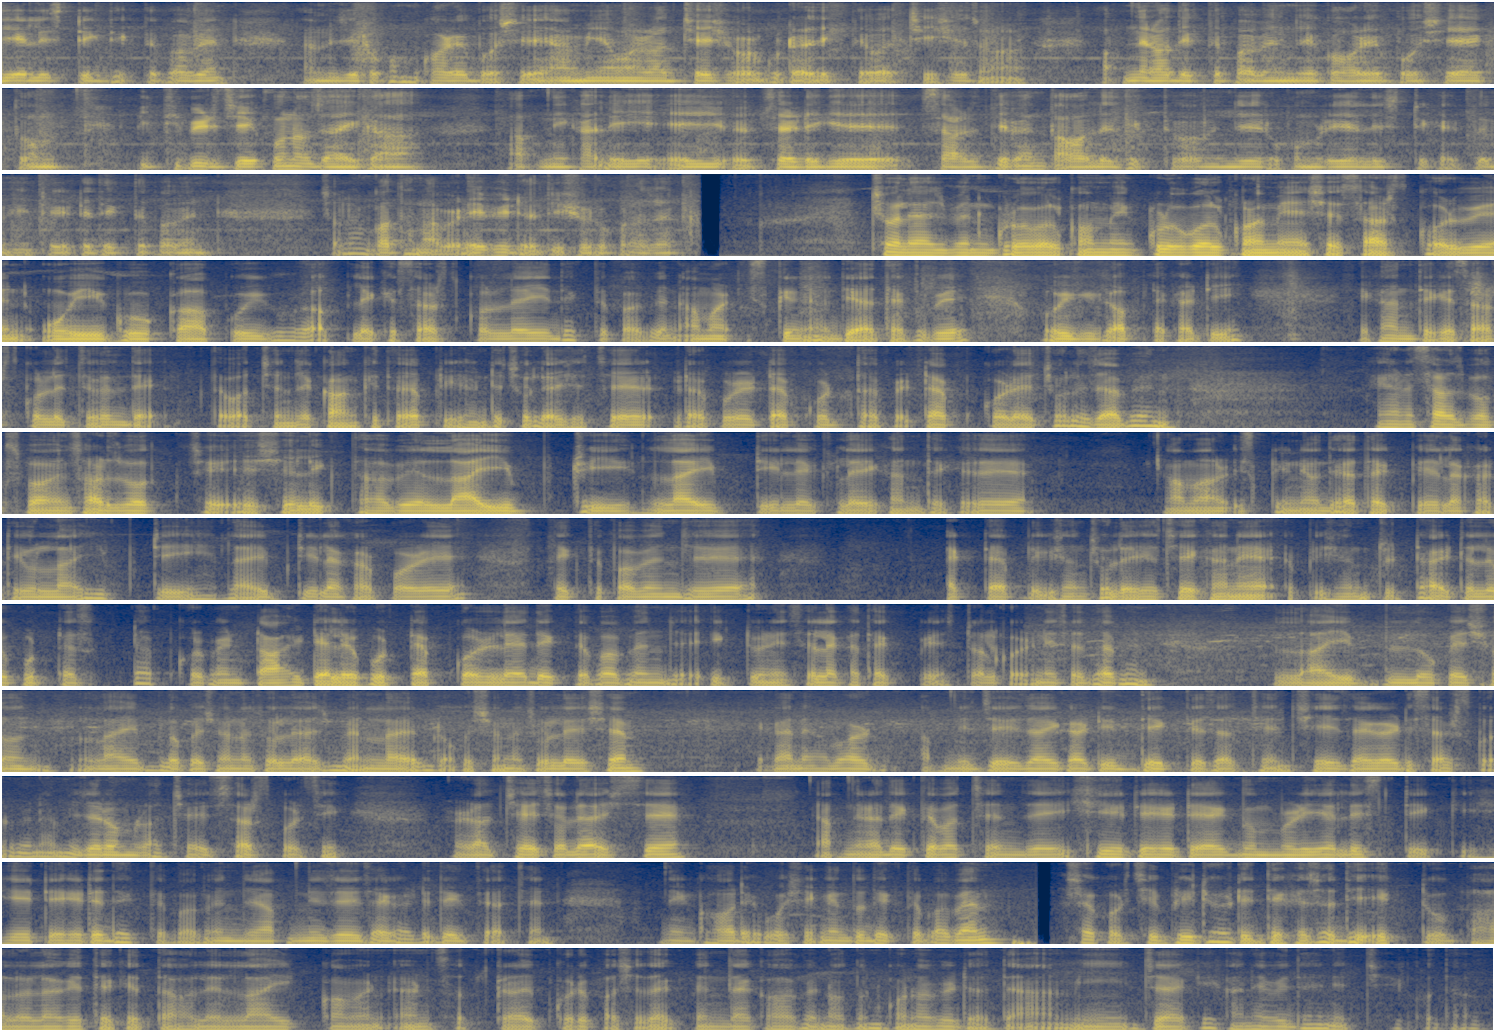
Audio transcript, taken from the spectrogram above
Realistic দেখতে পাবেন। আমি যেরকম ঘরে বসে আমি আমার রাজশাহী শহরগুটা দেখতে পাচ্ছি, সেজন্য আপনারাও দেখতে পাবেন যে ঘরে বসে একদম পৃথিবীর যে কোনো জায়গা আপনি খালি এই ওয়েবসাইটে গিয়ে সার্চ দেবেন, তাহলে দেখতে পাবেন যে এরকম রিয়েলিস্টিক একদম হেঁটে হেঁটে দেখতে পাবেন। চলুন কথা না বেড়ে ভিডিওটি শুরু করা যাক। চলে আসবেন গুগল কমে গুগল কমে এসে সার্চ করবেন উইগো কাপ উইগো কাপ লেখে সার্চ করলেই দেখতে পাবেন। আমার স্ক্রিনে দেওয়া থাকবে উইগো কাপ লেখাটি। এখান থেকে সার্চ করলে দেখতে পাচ্ছেন যে কাঙ্ক্ষিত অ্যাপ্লিকেশনটি চলে এসেছে। এটার উপরে ট্যাপ করতে হবে ট্যাপ করে চলে যাবেন। এখানে সার্চ বক্স পাবেন। সার্চ বক্সে এসে লিখতে হবে লাইভ ট্রি লাইভ টি লেখলে এখান থেকে আমার স্ক্রিনেও দেওয়া থাকবে লেখাটিও লাইভ টি লাইভ টি লেখার পরে দেখতে পাবেন যে একটা অ্যাপ্লিকেশন চলে এসেছে। এখানে অ্যাপ্লিকেশনটির টাইটেলের উপর ট্যাপ করবেন। টাইটেলের উপর ট্যাপ করলে দেখতে পাবেন যে একটু নিচে লেখা থাকবে। ইনস্টল করে নিচে যাবেন। লাইভ লোকেশন লাইভ লোকেশনে চলে আসবেন লাইভ লোকেশনে চলে এসে এখানে আবার আপনি যে জায়গাটি দেখতে চাচ্ছেন সেই জায়গাটি সার্চ করবেন। আমি যেরকম রাজশাহী সার্চ করছি, রাজশাহী চলে আসছে। আপনারা দেখতে পাচ্ছেন যে হেঁটে হেঁটে একদম রিয়েলিস্টিক হেঁটে হেঁটে দেখতে পাবেন যে আপনি যে জায়গাটি দেখতে যাচ্ছেন আপনি ঘরে বসে কিন্তু দেখতে পাবেন। আশা করছি ভিডিওটি দেখে যদি একটু ভালো লাগে থেকে, তাহলে লাইক কমেন্ট অ্যান্ড সাবস্ক্রাইব করে পাশে দেখবেন দেখা হবে নতুন কোনো ভিডিওতে। আমি জ্যাক এখানে বিদায় নিচ্ছি। কোথাও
